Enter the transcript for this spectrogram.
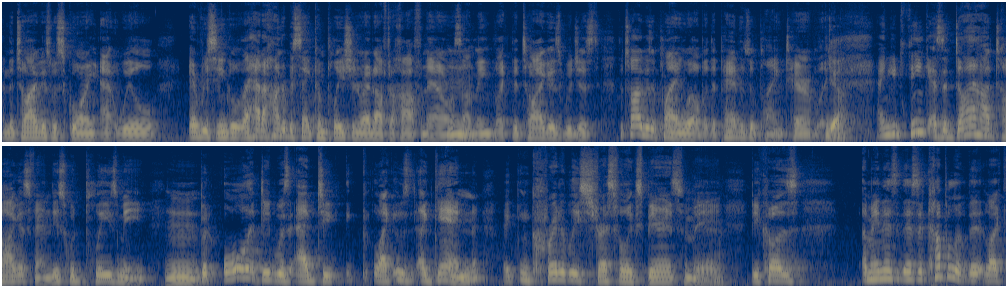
and the Tigers were scoring at will every single they had a hundred percent completion rate after half an hour or something. Like the Tigers were just the Tigers are playing well, but the Panthers were playing terribly. Yeah. And you'd think as a diehard Tigers fan, this would please me. Hmm. But all it did was add to like it was again an incredibly stressful experience for me because I mean, there's there's a couple of the, like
